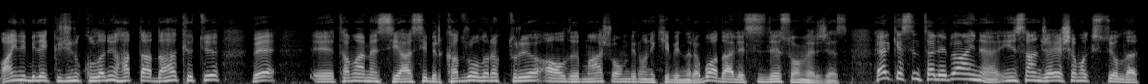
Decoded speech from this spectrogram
Aynı bilek gücünü kullanıyor. Hatta daha kötü ve e, tamamen siyasi bir kadro olarak duruyor. Aldığı maaş 11-12 bin lira. Bu adaletsizliğe son vereceğiz. Herkesin talebi aynı. İnsanca yaşamak istiyorlar.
